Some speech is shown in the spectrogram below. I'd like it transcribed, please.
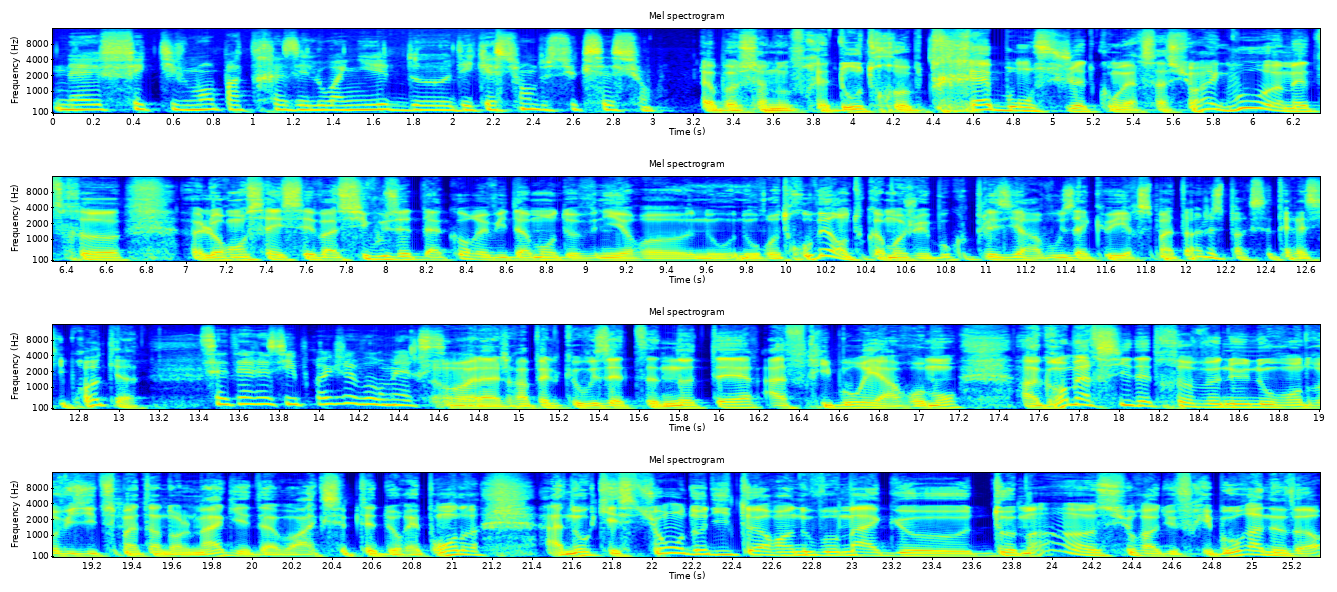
n'est effectivement pas très éloigné de, des questions de succession. Ah bah, ça nous ferait d'autres très bons sujets de conversation avec vous, euh, maître Laurent Saïseva. Si vous êtes d'accord, évidemment, de venir euh, nous, retrouver. En tout cas, moi, j'ai eu beaucoup de plaisir à vous accueillir ce matin. J'espère que c'était réciproque. C'était réciproque, je vous remercie. Voilà, je rappelle que vous êtes notaire à Fribourg et à Romont. Un grand merci d'être venu nous rendre visite ce matin dans le MAG et d'avoir accepté de répondre à nos questions d'auditeurs. Un nouveau MAG euh, demain euh, sur Radio Fribourg à 9h.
